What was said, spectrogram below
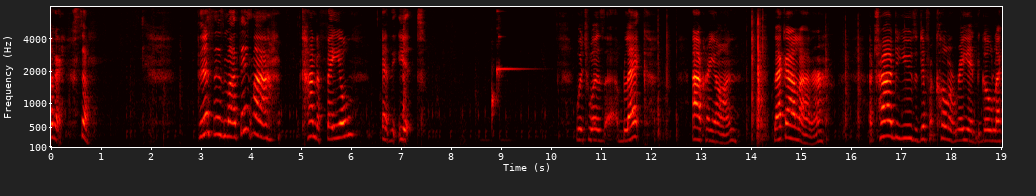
Okay, so this is my, I think my kind of fail at the it, which was black eye crayon, black eyeliner. I tried to use a different color red to go like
